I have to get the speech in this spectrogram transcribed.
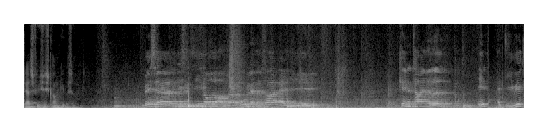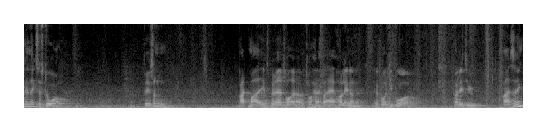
deres fysiske omgivelser. Hvis jeg lige skal sige noget om øh, boligerne, så er de kendetegnet ved, et, at de i virkeligheden ikke så store. Det er sådan ret meget inspireret, tror jeg, tror jeg af hollænderne. Jeg tror, de bor relativt presset, ikke?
